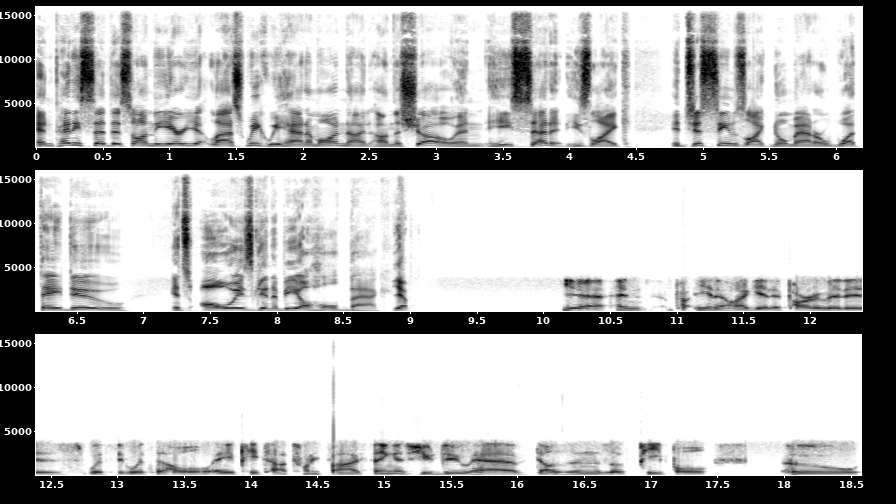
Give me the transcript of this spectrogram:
And Penny said this on the air yet last week. We had him on on the show, and he said it. He's like, it just seems like no matter what they do, it's always going to be a holdback. Yep. Yeah, and you know, I get it. Part of it is with with the whole AP Top 25 thing is you do have dozens of people who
